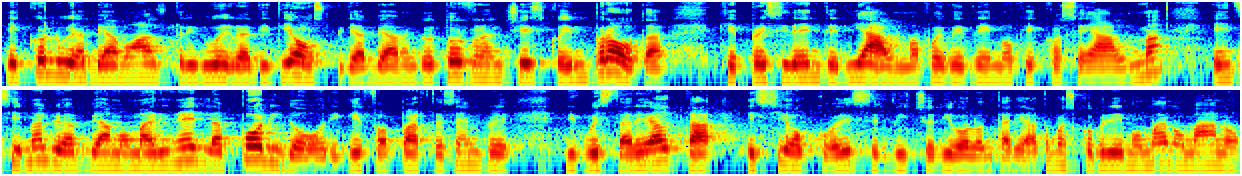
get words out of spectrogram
e con lui abbiamo altri due graditi ospiti, abbiamo il dottor Francesco Improta che è presidente di Alma, poi vedremo che cos'è Alma e insieme a lui abbiamo Marinella Polidori che fa parte sempre di questa realtà e si occupa del servizio di volontariato, ma scopriremo mano a mano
